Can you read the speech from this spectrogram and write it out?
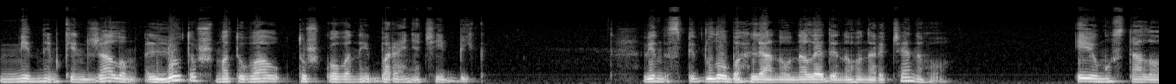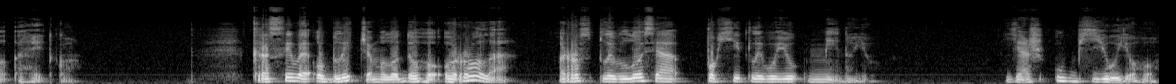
мідним кинджалом люто шматував тушкований баренячий бік. Він з-під лоба глянув на леденого нареченого, і йому стало гидко. Красиве обличчя молодого орола розпливлося похитливою міною. Я ж уб'ю його,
